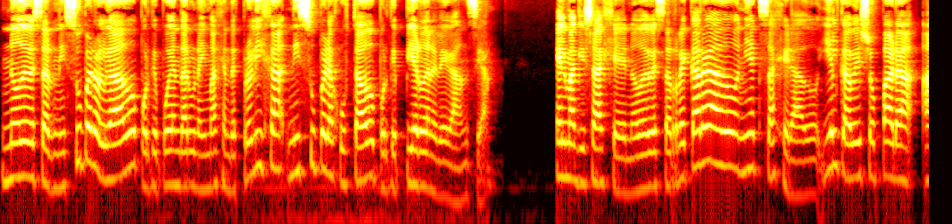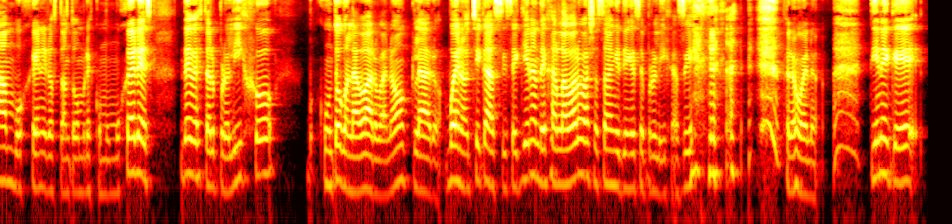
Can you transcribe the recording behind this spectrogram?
no debe ser ni súper holgado porque pueden dar una imagen desprolija, ni súper ajustado porque pierden elegancia. El maquillaje no debe ser recargado ni exagerado y el cabello para ambos géneros, tanto hombres como mujeres, debe estar prolijo, Junto con la barba, ¿no? Claro. Bueno, chicas, si se quieren dejar la barba, ya saben que tiene que ser prolija, ¿sí? Pero bueno, tiene que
